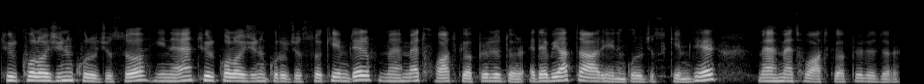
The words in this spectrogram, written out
Türkolojinin kurucusu, yine Türkolojinin kurucusu kimdir? Mehmet Fuat Köprülüdür. Edebiyat tarihinin kurucusu kimdir? Mehmet Fuat Köprülüdür.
